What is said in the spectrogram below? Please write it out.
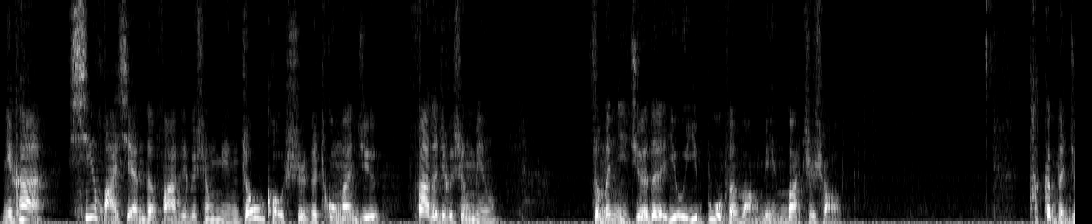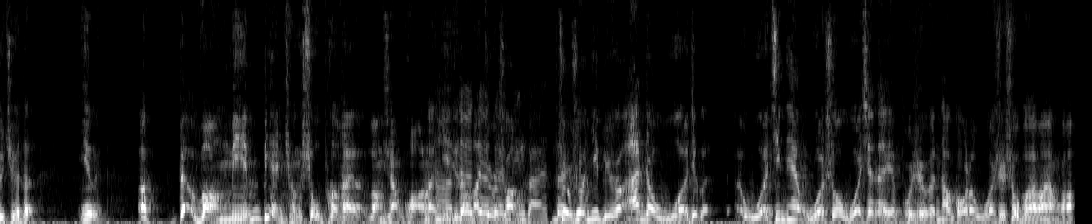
你看西华县的发这个声明，周口市的公安局发的这个声明，怎么你觉得有一部分网民吧，至少他根本就觉得，因为啊，网民变成受迫害妄想狂了，你知道吗？就是说，就是说，你比如说按照我这个。我今天我说我现在也不是文涛狗了，我是受迫害妄想狂。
